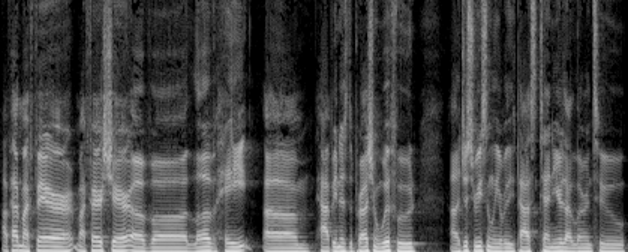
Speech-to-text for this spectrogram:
I've had my fair my fair share of uh, love, hate, um, happiness, depression with food. Uh, just recently, over these past ten years, I learned to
